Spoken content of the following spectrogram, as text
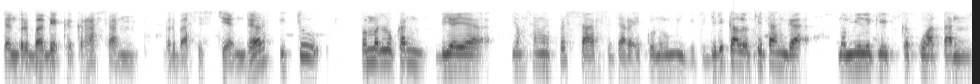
dan berbagai kekerasan berbasis gender itu memerlukan biaya yang sangat besar secara ekonomi gitu. Jadi kalau kita nggak memiliki kekuatan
